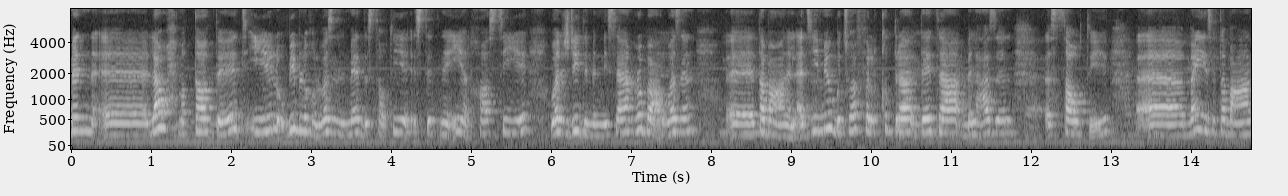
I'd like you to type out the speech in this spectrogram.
من آه، لوح مطاطي تقيل وبيبلغ الوزن المادة الصوتية الاستثنائية الخاصية والجديدة من نيسان ربع وزن آه، طبعا القديمة وبتوفر القدرة داتا بالعزل الصوتي. آه، ميزة طبعا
